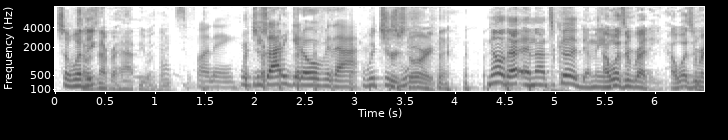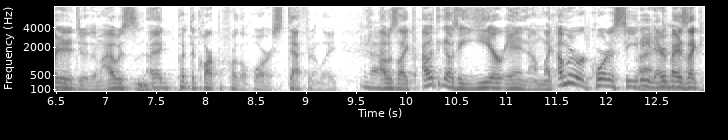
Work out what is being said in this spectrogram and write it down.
So So I whether was never happy with them. That's funny. you got to get over that. which True is story. No, that and that's good. I mean, I wasn't ready. I wasn't ready to do them. I was. I put the cart before the horse. Definitely. I was like, I would think I was a year in. I'm like, I'm gonna record a CD, and everybody's like,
